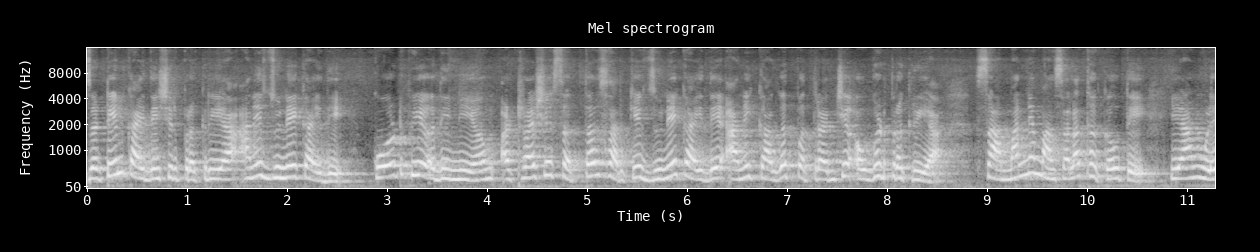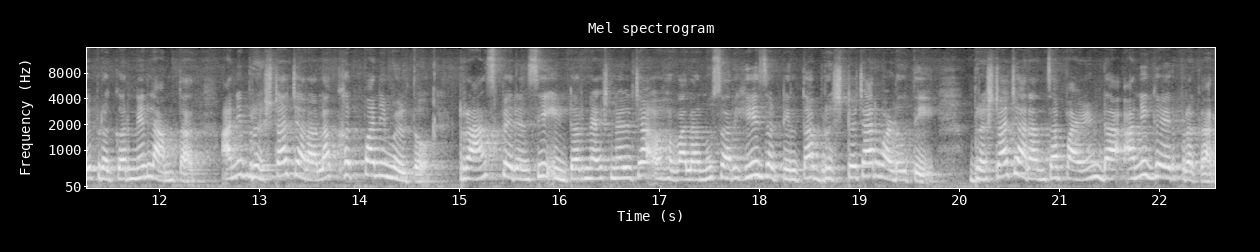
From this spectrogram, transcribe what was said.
जटिल कायदेशीर प्रक्रिया आणि जुने कायदे कोर्ट फी अधिनियम अठराशे सत्तर सारखे जुने कायदे आणि कागदपत्रांची अवघड प्रक्रिया सामान्य माणसाला थकवते यामुळे प्रकरणे लांबतात आणि भ्रष्टाचाराला खतपाणी मिळतं. ट्रान्सपेरन्सी इंटरनॅशनलच्या अहवालानुसार ही जटिलता भ्रष्टाचार वाढवते. भ्रष्टाचारांचा पायंडा आणि गैरप्रकार.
